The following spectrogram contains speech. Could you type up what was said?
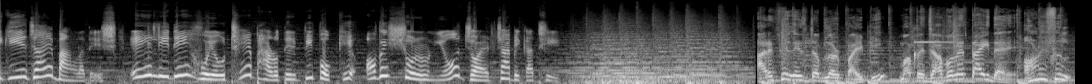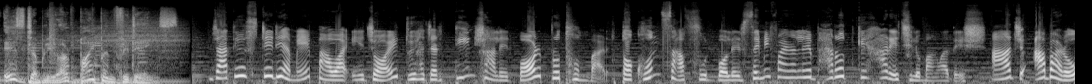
এগিয়ে যায় বাংলাদেশ। এই লিডেই হয়ে ওঠে ভারতের বিপক্ষে অবিস্মরণীয় জয়ের চাবিকাঠি। আরএফএল এস ডাব্লিউর পাইপি মাপে যা বলে তাই দেয়। RFL SWR Pipe and Fittings. জাতীয় স্টেডিয়ামে পাওয়া এ জয় দুই হাজার তিন সালের পর প্রথমবার। তখন সাফ ফুটবলের সেমিফাইনালে ভারতকে হারিয়েছিল বাংলাদেশ। আজ আবারও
